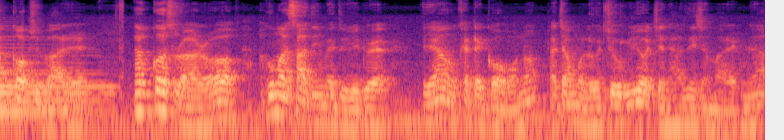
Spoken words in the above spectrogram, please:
up chord ဖြစ်ပါတယ် up chord ဆိုတာတော့အခုမှစတည်မဲ့သူတွေအတွက် အရန်ကိုခက်တဲ့ကောပေါ့နော်ဒါကြောင့်မလို့ကြိုပြီးတော့ကျင်ထားစေချင်ပါတယ်ခင်ဗျာ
